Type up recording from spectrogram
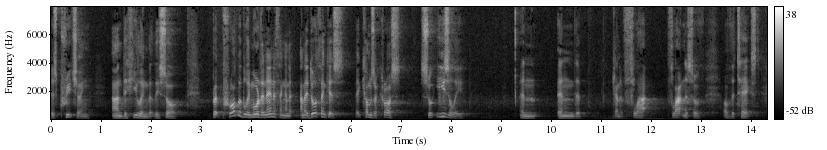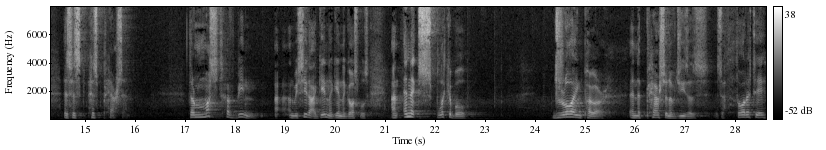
his preaching, and the healing that they saw. But probably more than anything, and, I don't think it's, it comes across so easily in, in the kind of flat, flatness of, of the text, is his, his person. There must have been, and we see that again and again in the Gospels, an inexplicable drawing power in the person of Jesus. His authority,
